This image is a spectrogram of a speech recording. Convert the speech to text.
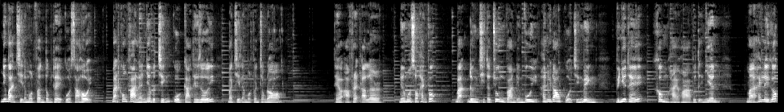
nhưng bạn chỉ là một phần tổng thể của xã hội. Bạn không phải là nhân vật chính của cả thế giới mà chỉ là một phần trong đó. Theo Alfred Adler, nếu muốn sống hạnh phúc, bạn đừng chỉ tập trung vào niềm vui hay nỗi đau của chính mình vì như thế, không hài hòa với tự nhiên, mà hãy lấy gốc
